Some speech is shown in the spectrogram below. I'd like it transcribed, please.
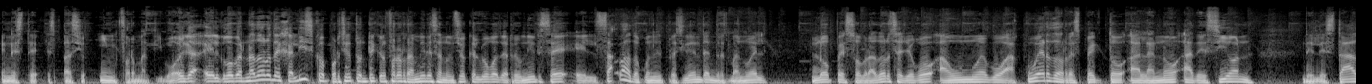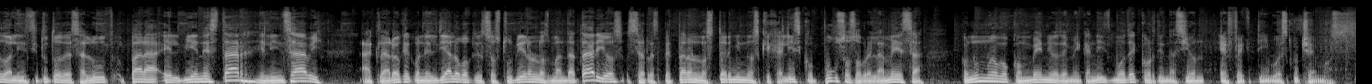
en este espacio informativo. Oiga, el gobernador de Jalisco, por cierto, Enrique Alfaro Ramírez, anunció que luego de reunirse el sábado con el presidente Andrés Manuel López Obrador, se llegó a un nuevo acuerdo respecto a la no adhesión del Estado al Instituto de Salud para el Bienestar, el INSABI aclaró que con el diálogo que sostuvieron los mandatarios se respetaron los términos que Jalisco puso sobre la mesa con un nuevo convenio de mecanismo de coordinación efectivo. Escuchemos.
